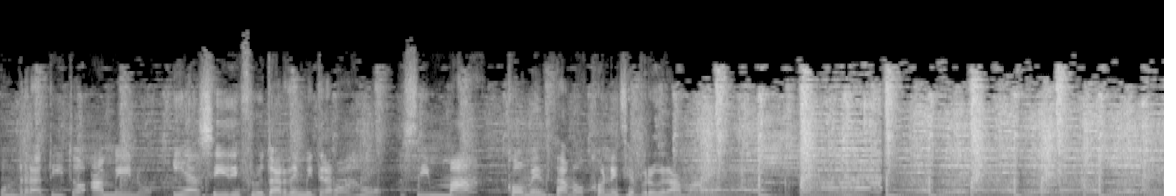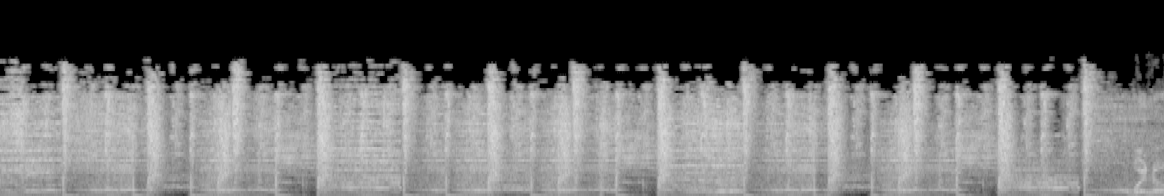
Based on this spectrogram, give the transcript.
un ratito ameno y así disfrutar de mi trabajo. Sin más, comenzamos con este programa. Bueno,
